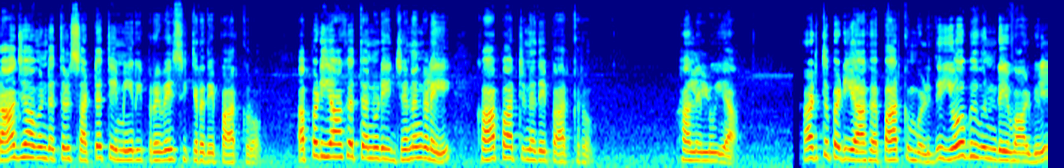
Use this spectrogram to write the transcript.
ராஜாவிண்டத்தில் சட்டத்தை மீறி பிரவேசிக்கிறதை பார்க்கிறோம். அப்படியாக தன்னுடைய ஜனங்களை காப்பாற்றினதை பார்க்கிறோம். ஹalleluya. அடுத்தபடியாக பார்க்கும் பொழுது யோபுவினுடைய வாழ்வில்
